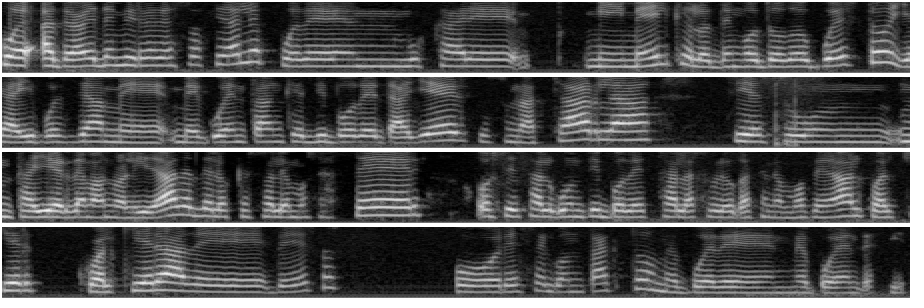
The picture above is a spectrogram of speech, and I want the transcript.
Pues a través de mis redes sociales pueden buscar eh, mi email, que lo tengo todo puesto, y ahí pues ya me, me, cuentan qué tipo de taller, si es una charla, si es un, taller de manualidades de los que solemos hacer, o si es algún tipo de charla sobre educación emocional, cualquier, cualquiera de, de estos, por ese contacto me pueden, me pueden decir.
